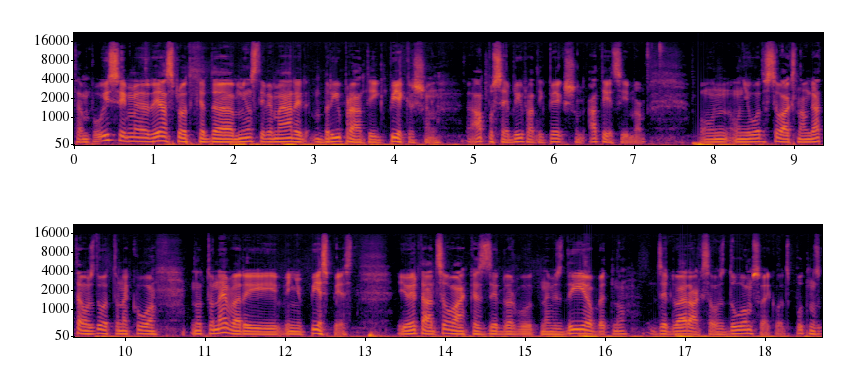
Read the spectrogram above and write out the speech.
Tam puisim ir jāsaprot, ka uh, mīlestība vienmēr ir brīvprātīga piekrišana, apusē brīvprātīga piekrišana attiecībām. Un, un ja otrs cilvēks nav gatavs dot tu neko, nu, tu nevari viņu piespiest. Jo ir tādi cilvēki, kas dzird varbūt nevis dievu, bet nu, dzird vairāk savas domas vai kaut kādas putnas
